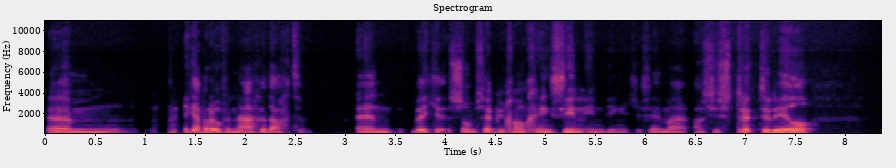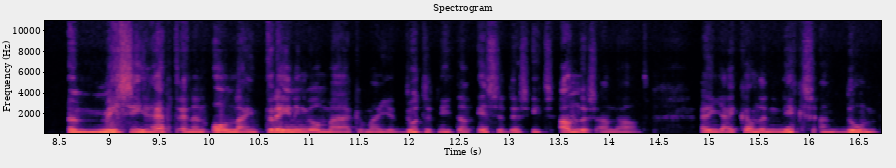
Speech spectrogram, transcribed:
Um, ik heb erover nagedacht. En weet je, soms heb je gewoon geen zin in dingetjes. Hè? Maar als je structureel een missie hebt en een online training wil maken, maar je doet het niet, dan is er dus iets anders aan de hand. En jij kan er niks aan doen.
